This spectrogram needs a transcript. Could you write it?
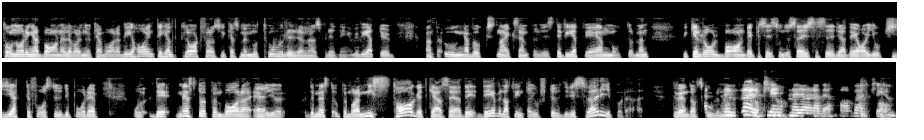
tonåringar, barn eller vad det nu kan vara. Vi har inte helt klart för oss vilka som är motorer i den här spridningen. Vi vet ju att unga vuxna exempelvis, det vet vi är en motor. Men vilken roll barn, det är precis som du säger Cecilia, det har gjorts jättefå studier på det. Och det mest uppenbara är ju det mest uppenbara misstaget kan jag säga, det, det, är väl att vi inte har gjort studier i Sverige på det här. Det var ändå att skolorna... Det verkligen kunna göra det. Ja, verkligen.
